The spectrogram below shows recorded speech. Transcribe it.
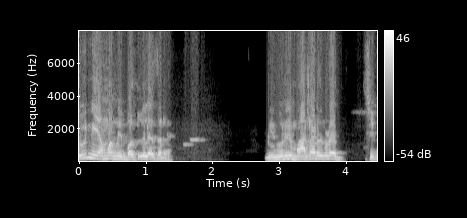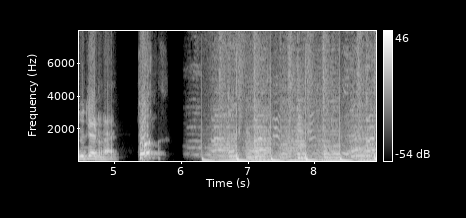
చూడు నీ అమ్మ మీ బతుకులే సరే. మీ గురించి మాట్లాడదు కూడా సిగ్గుచేటరా? చూ Thank you.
